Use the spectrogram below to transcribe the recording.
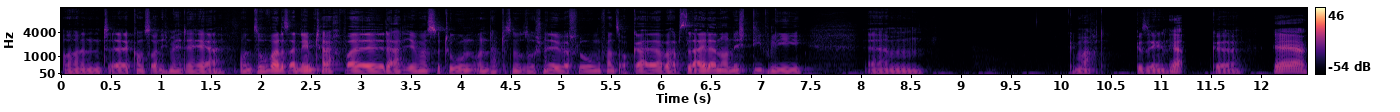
und äh, kommst auch nicht mehr hinterher. Und so war das an dem Tag, weil da hatte ich irgendwas zu tun und habe das nur so schnell überflogen, fand es auch geil, aber habe es leider noch nicht deeply ähm, gemacht, gesehen. Ja. Ge, Ja, ja.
